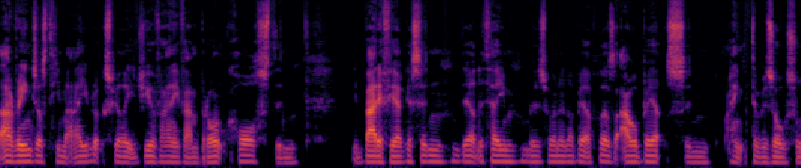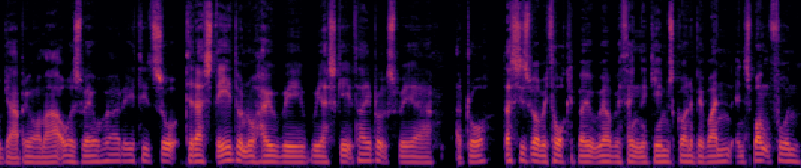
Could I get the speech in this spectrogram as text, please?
our Rangers team at Ibrox with like Giovanni Van Bronckhorst and Barry Ferguson there at the time was one of the better players, Albertz, and I think there was also Gabriel Amato as well who I rated. So to this day, I don't know how we, we escaped Ibrox with a, a draw. This is where we talk about where we think the game's going to be won. In Spunkphone,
